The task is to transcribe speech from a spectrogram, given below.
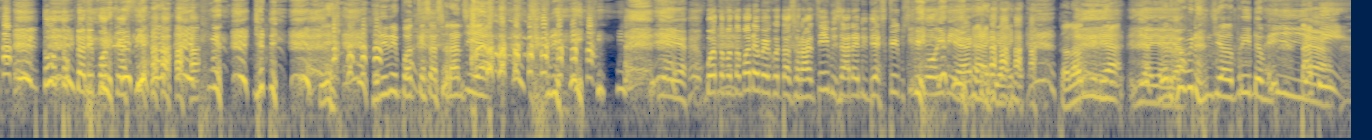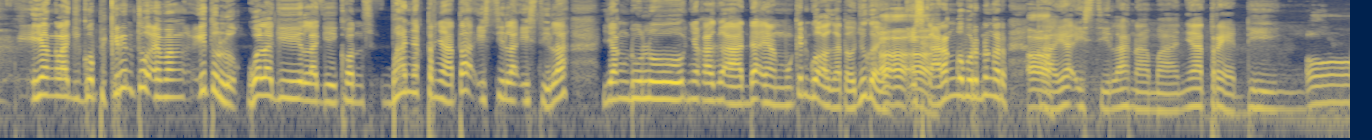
Tutup dari podcastnya. jadi ya, jadi ini podcast asuransi ya jadi Iya ya. Buat teman-teman yang mau ikut asuransi bisa ada di deskripsi bawah ini ya. iya, iya, iya. tolongin ya Iya, iya, biar gua financial freedom Iya. tapi yang lagi gue pikirin tuh emang itu loh gue lagi lagi kons banyak ternyata istilah-istilah yang dulunya kagak ada yang mungkin gue agak tahu juga ya Ah, ah, ah. sekarang gue baru denger Ah. kayak istilah namanya trading Oh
